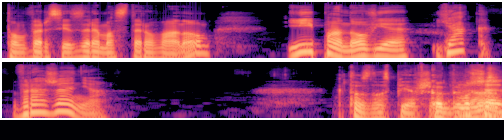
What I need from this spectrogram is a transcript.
tą wersję zremasterowaną. I panowie, jak wrażenia? Kto z nas pierwszy? Kogo muszę,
